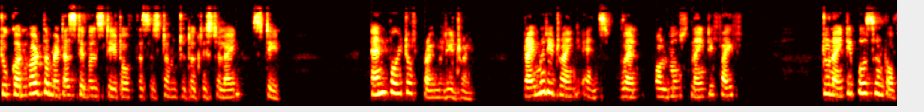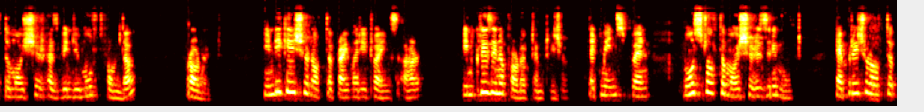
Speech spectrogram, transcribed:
to convert the metastable state of the system to the crystalline state. End point of primary drying. Primary drying ends when almost 95 to 90% of the moisture has been removed from the product. Indication of the primary dryings are increase in a product temperature. That means when most of the moisture is removed, temperature of the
